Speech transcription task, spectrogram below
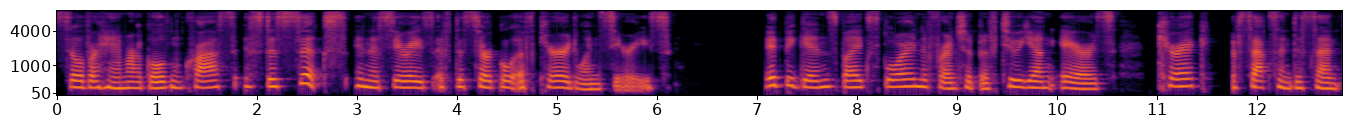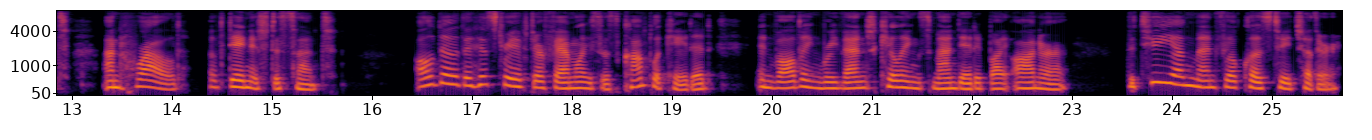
Silver Hammer Golden Cross is the sixth in a series of the Circle of Ceridwen series. It begins by exploring the friendship of two young heirs, Ceric of Saxon descent and Hrald of Danish descent. Although the history of their families is complicated, involving revenge killings mandated by honor, the two young men feel close to each other,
